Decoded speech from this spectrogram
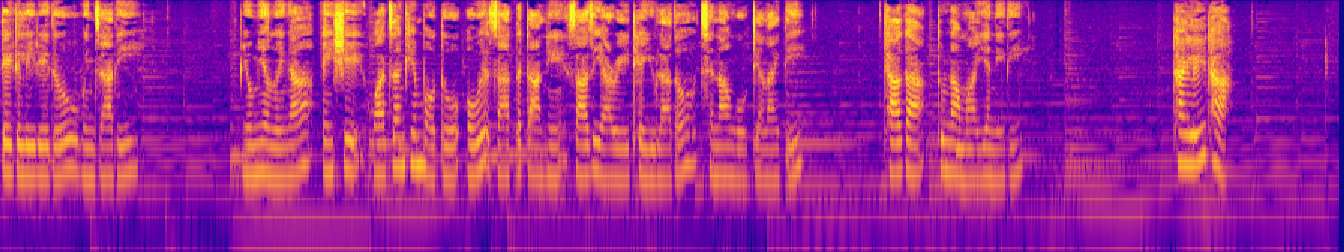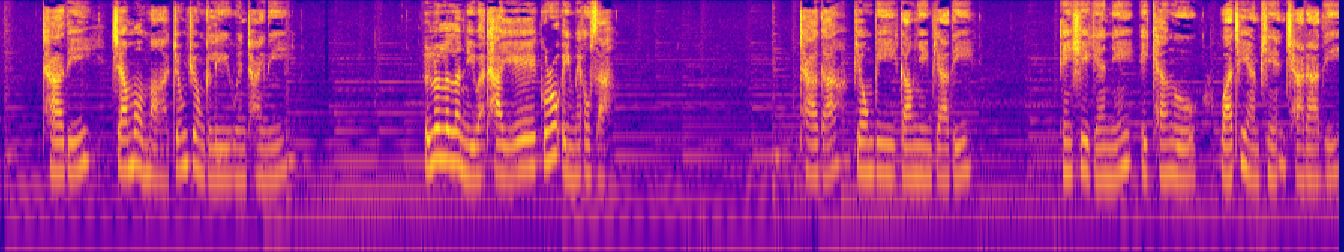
တေကလေးတွေသို့ဝင်ကြသည်မျိုးမြင့်လွင်ကအိမ်ရှိဝါကျန်းခင်းပေါ်သို့အဝတ်အစားတက်တာနှင့်စားစရာတွေထည့်ယူလာသောချင်းနှောင်းကိုတင်လိုက်သည် ထားကသူ့နောက်မှရက်နေသည်ထိုင်လေးထားထားသည်ကျမ်းပေါ်မှာကျုံကျုံကလေးဝင်ထိုင်သည်လွတ်လွတ်လပ်လပ်နေပါထားရဲ့ကိုရုအိမ်မဲဥစ္စာထားကပြုံးပြီးကောင်းငိမ်ပြသည်အိမ်ရှိခန်းနှင့်အခန်းကိုဝါထရံဖြင့်ခြားထားသည်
